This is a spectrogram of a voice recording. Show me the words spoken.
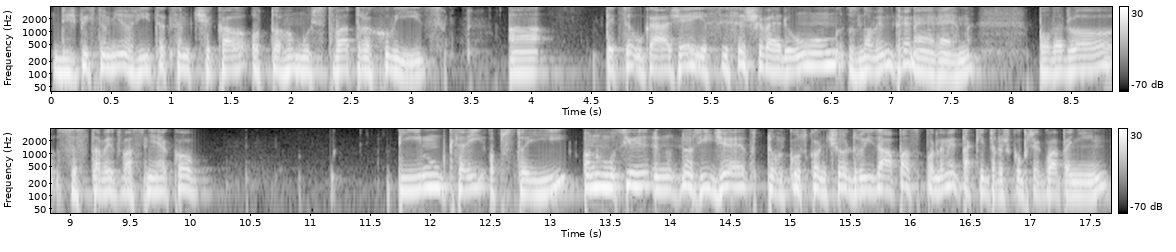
když bych to měl říct, tak jsem čekal od toho mužstva trochu víc a teď se ukáže, jestli se Švédům s novým trenérem povedlo sestavit vlastně jako tým, který obstojí. On musí nutno říct, že v Turku skončil druhý zápas, podle mě taky trošku překvapením,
